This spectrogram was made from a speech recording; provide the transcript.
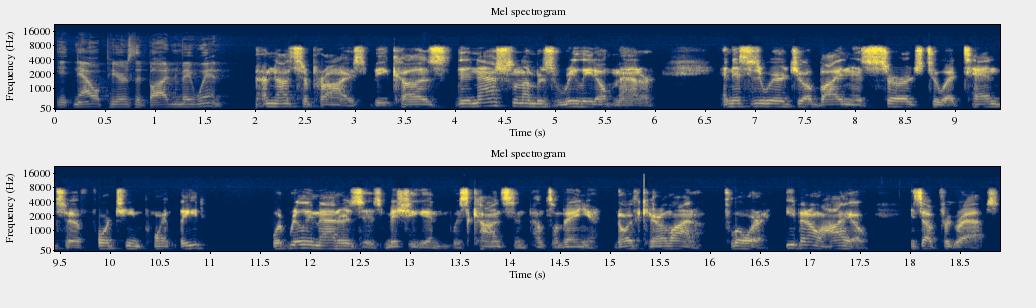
it now appears that Biden may win. I'm not surprised because the national numbers really don't matter. And this is where Joe Biden has surged to a 10 to 14 point lead. What really matters is Michigan, Wisconsin, Pennsylvania, North Carolina, Florida, even Ohio is up for grabs.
